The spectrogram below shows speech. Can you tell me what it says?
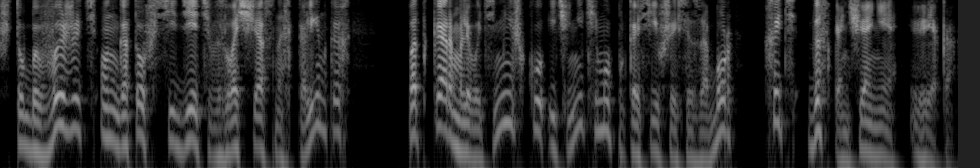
Чтобы выжить, он готов сидеть в злосчастных калинках, подкармливать Мишку и чинить ему покосившийся забор хоть до скончания века.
